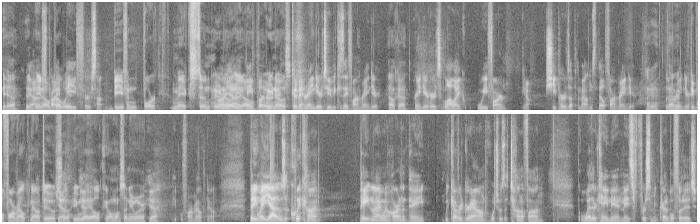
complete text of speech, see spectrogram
Yeah. yeah, you know, probably, probably beef or something. beef and pork mixed and who oh, knows, yeah, you know, beef, but who knows? Could have been reindeer too because they farm reindeer. Okay. Reindeer herds, a lot like we farm, you know, sheep herds up in the mountains. They'll farm reindeer. Okay. Little And reindeer. People farm elk now too, so you can yeah. buy elk almost anywhere. Yeah, people farm elk now. But anyway, yeah, it was a quick hunt. Payton and I went hard on the paint. We covered ground, which was a ton of fun. The weather came in, made for some incredible footage.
